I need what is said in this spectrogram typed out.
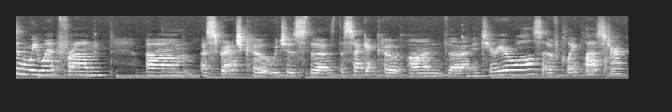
Season we went from um, a scratch coat, which is the, the second coat on the interior walls of clay plaster,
